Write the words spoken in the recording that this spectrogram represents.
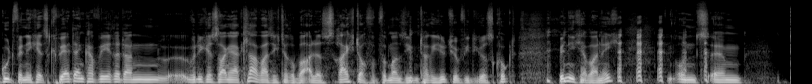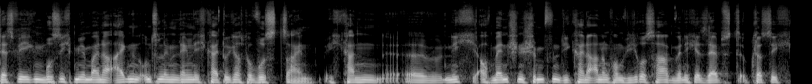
gut, wenn ich jetzt Querdenker wäre, dann würde ich jetzt sagen, ja klar, weiß ich darüber alles. Reicht doch, wenn man sieben Tage YouTube-Videos guckt. Bin ich aber nicht. Und ähm, deswegen muss ich mir meiner eigenen Unzulänglichkeit durchaus bewusst sein. Ich kann äh, nicht auf Menschen schimpfen, die keine Ahnung vom Virus haben, wenn ich jetzt selbst plötzlich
